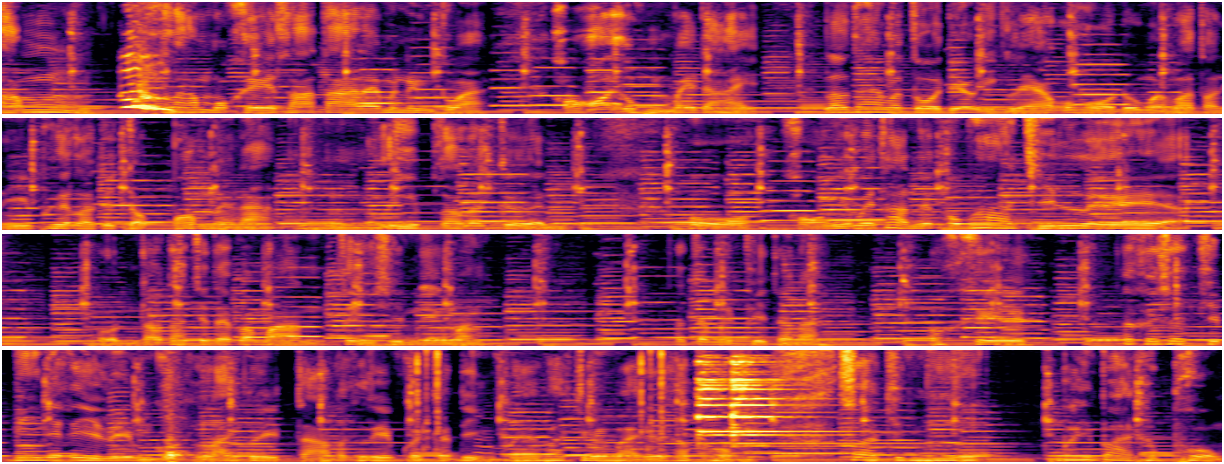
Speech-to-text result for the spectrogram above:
ลำลำโอเคซาตาได้มาหนึ่งตัวขออ้อยโอ้โหไม่ได้ เราได้มาตัวเดียวอีกแล้วโอ้โหดูเหมือนว่าตอนนี้เพื่อนเราจะจบป้อมเลยนะรีบเราเหลือเกิน โอ้ของยังไม่ทันได้ครบห้าชิ้นเลยอะโอ้เราน่าจะได้ประมาณสี่ชิ้นเองมั้งถ้าจะไม่ผิดนะโอเค ถ้าใครชอบคลิปนี้เนี่ยก็อย่าลืมกดไลค์กดติดตามแล้วก็อย่าลืมกดกระดิ่งเพื่อไม่ให้พลาดคลิปใหม่ๆด้วยครับผมสำหรับคลิปนี้บ๊ายบายครับผม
